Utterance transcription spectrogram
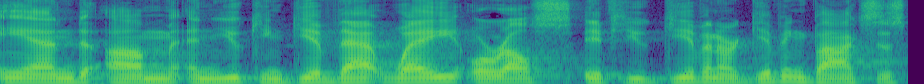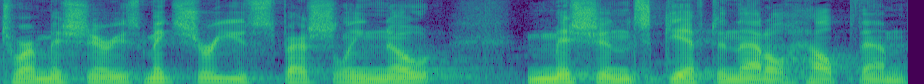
And, um, and you can give that way, or else if you give in our giving boxes to our missionaries, make sure you specially note missions gift, and that'll help them.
